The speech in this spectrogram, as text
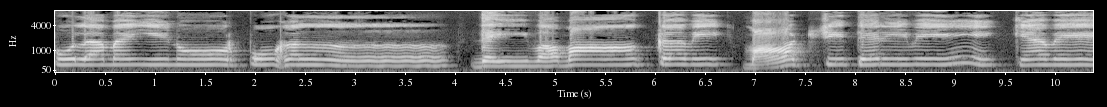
புலமையினோர் புகழ். தெய்வமாக்கவி மாட்சி தெரிவிக்கவே.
